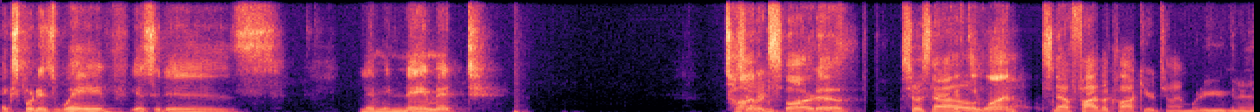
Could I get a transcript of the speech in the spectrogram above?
Export as wave. Yes, it is. Let me name it. So Todd and it's- Bardo, So it's now 51. it's now five o'clock your time. What are you gonna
